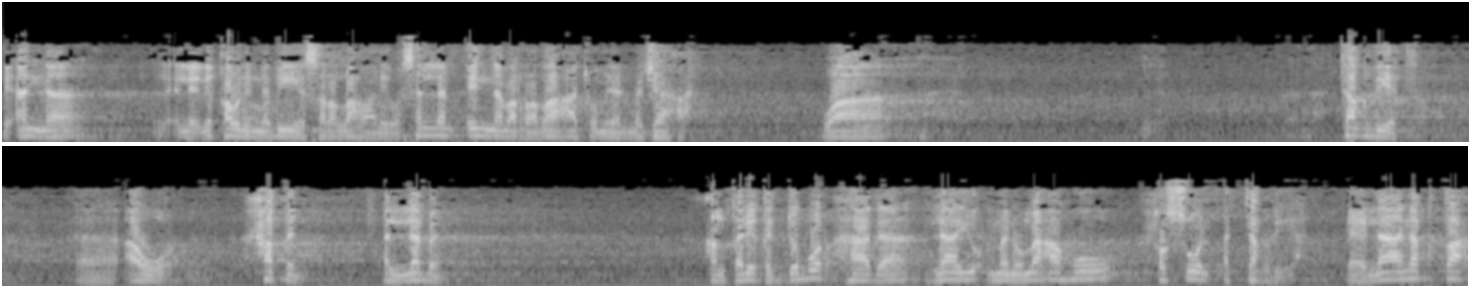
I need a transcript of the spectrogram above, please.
لأن لقول النبي صلى الله عليه وسلم إنما الرضاعة من المجاعة. وتغذية آه، أو حقن اللبن عن طريق الدبر هذا لا يؤمن معه حصول التغذية. يعني لا نقطع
